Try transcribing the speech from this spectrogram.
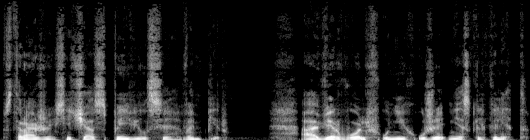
В страже сейчас появился вампир, а Вервольф у них уже несколько лет.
